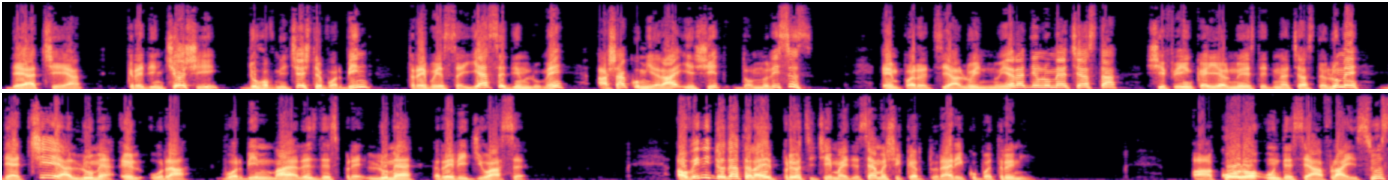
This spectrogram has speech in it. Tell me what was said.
de aceea credincioșii, duhovnicește vorbind, trebuie să iasă din lume așa cum era ieșit Domnul Isus. Împărăția lui nu era din lumea aceasta și fiindcă el nu este din această lume, de aceea lumea îl ura. Vorbim mai ales despre lumea religioasă. Au venit deodată la el preoții cei mai de seamă și cărturarii cu bătrânii. Acolo unde se afla Isus,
